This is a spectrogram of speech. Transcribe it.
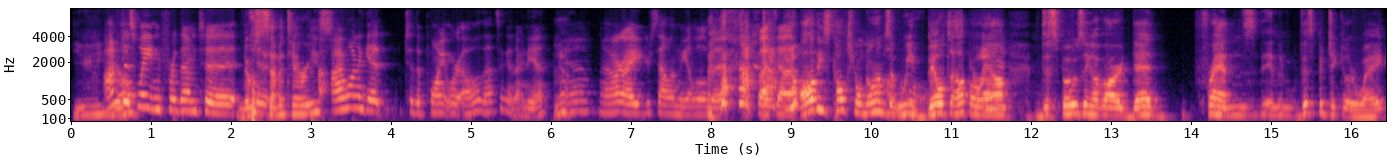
you, you I'm know? just waiting for them to. no to, cemeteries. I want to get to the point where oh, that's a good idea. Yeah. All right, you're selling me a little bit, but uh, all these cultural norms that we've built up around disposing of our dead friends in this particular way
